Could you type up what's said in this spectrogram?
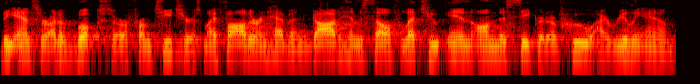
the answer out of books or from teachers. My Father in heaven, God Himself, let you in on this secret of who I really am.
